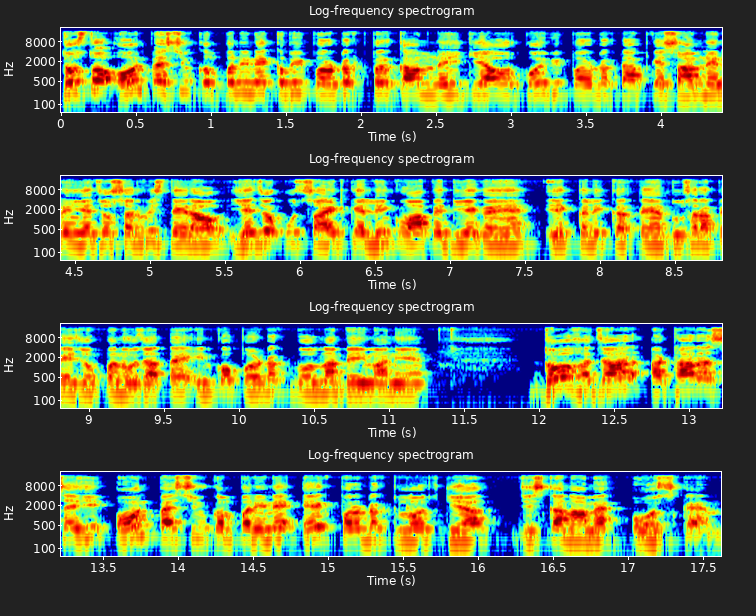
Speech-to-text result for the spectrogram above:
दोस्तों ऑन पैसिव कंपनी ने कभी प्रोडक्ट पर काम नहीं किया और कोई भी प्रोडक्ट आपके सामने नहीं है जो सर्विस दे रहा हो। ये जो कुछ साइट के लिंक वहाँ पे दिए गए हैं, एक क्लिक करते हैं, दूसरा पेज ओपन हो जाता है। इनको प्रोडक्ट बोलना बेईमानी है। 2018 से ही ऑन पैसिव कंपनी ने एक प्रोडक्ट लॉन्च किया, जिसका नाम है ओस्कैम।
